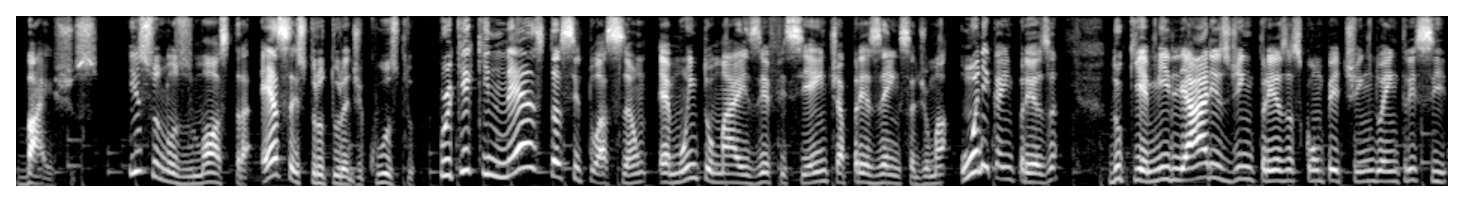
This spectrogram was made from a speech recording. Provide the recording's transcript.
baixos. Isso nos mostra essa estrutura de custo, porque que nesta situação é muito mais eficiente a presença de uma única empresa do que milhares de empresas competindo entre si,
